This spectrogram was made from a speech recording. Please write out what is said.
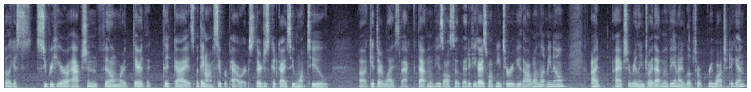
but like a superhero action film where they're the good guys but they don't have superpowers they're just good guys who want to uh, get their lives back. That movie is also good. If you guys want me to review that one, let me know. I I actually really enjoy that movie, and I'd love to rewatch it again.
